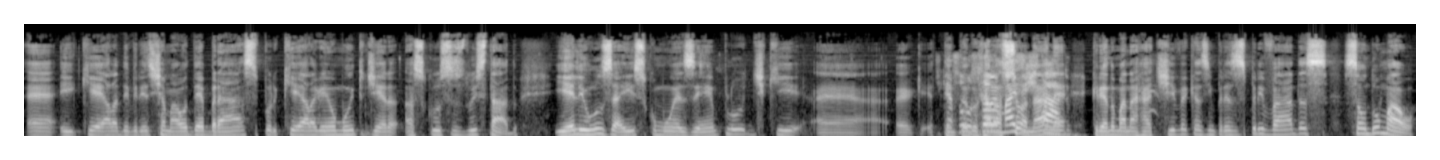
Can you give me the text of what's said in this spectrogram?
é, e que ela deveria se chamar Odebras porque ela ganhou muito dinheiro às custas do Estado. E ele usa isso como um exemplo de que, é, é, de tentando é relacionar, né, criando uma narrativa que as empresas privadas são do mal,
